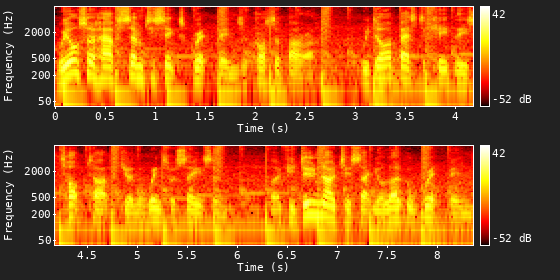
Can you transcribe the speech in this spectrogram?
We also have 76 grit bins across the borough. We do our best to keep these topped up during the winter season but if you do notice that your local grit bin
